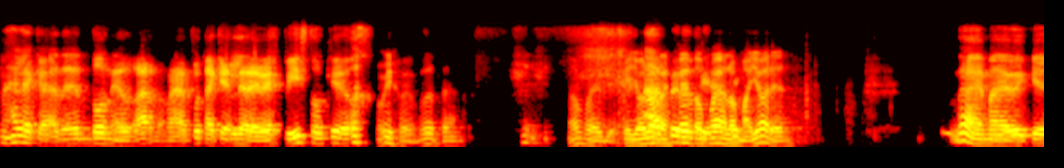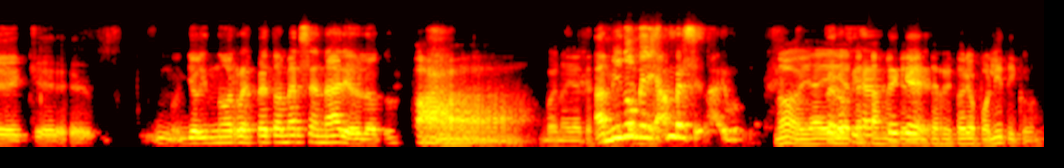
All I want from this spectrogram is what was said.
Mae, le acaba de Don Eduardo, mae, puta, que le debes pisto, ¿qué? Hijo de puta. No, pues que yo lo Ah, respeto pues a los mayores. Nada, mae, que, que yo no respeto a mercenarios, loco. Ah, bueno, ya te A mí no me llaman mercenario. No, ya, ya- ya te estás metiendo en que- territorio político.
